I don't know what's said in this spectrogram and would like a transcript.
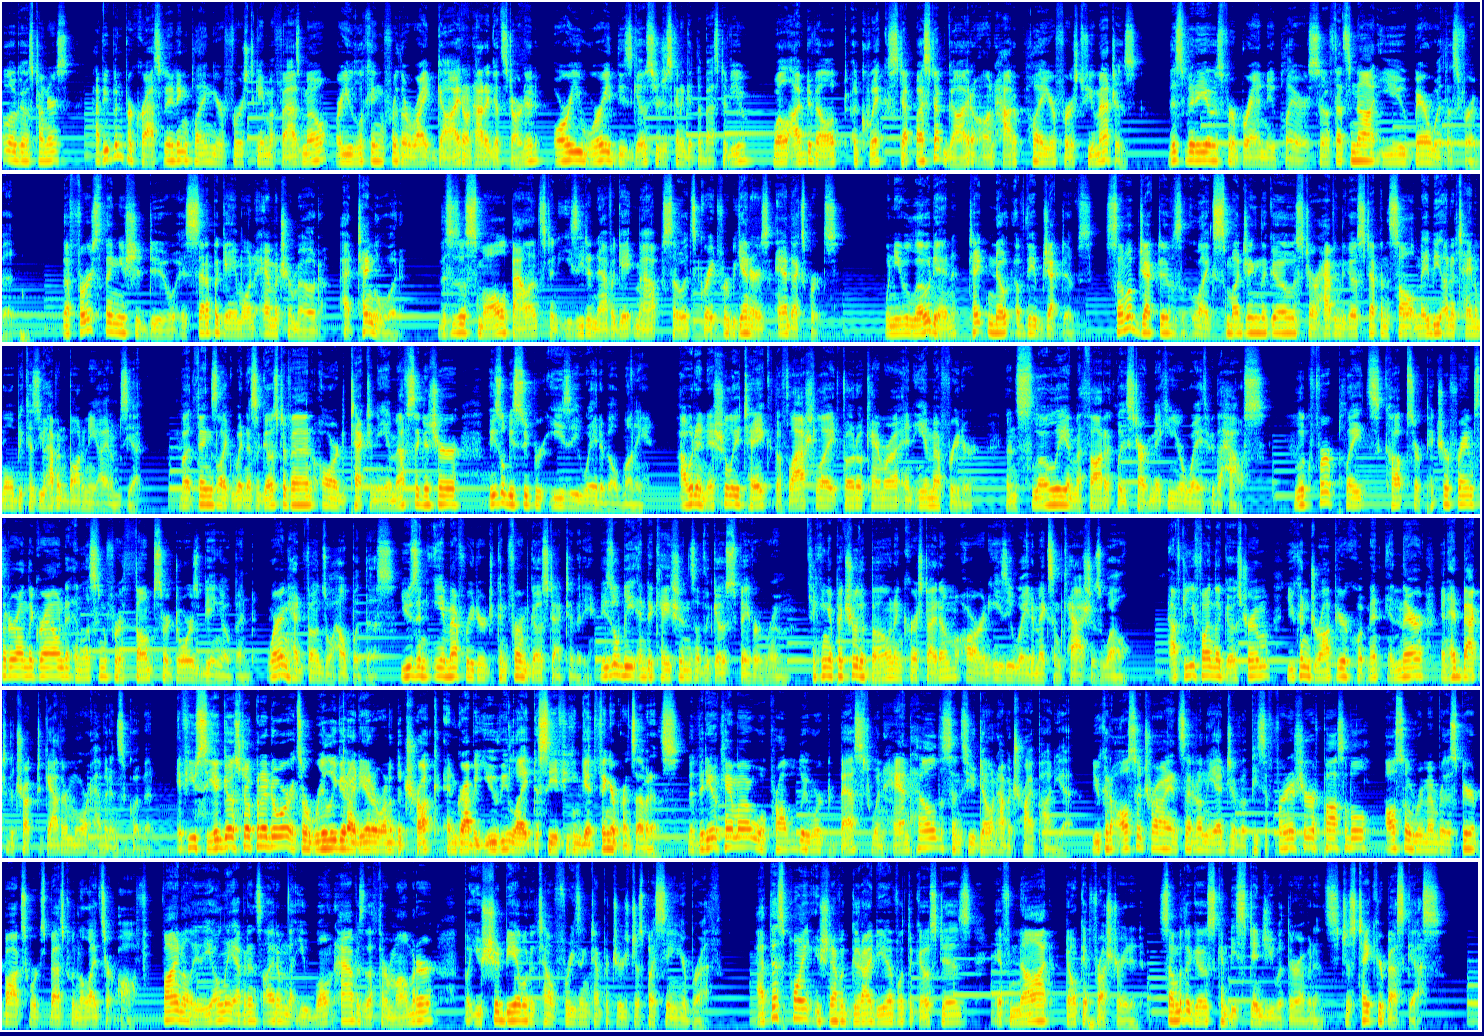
Hello, Ghost Hunters. Have you been procrastinating playing your first game of Phasmo? Are you looking for the right guide on how to get started? Or are you worried these ghosts are just going to get the best of you? Well, I've developed a quick step by step guide on how to play your first few matches. This video is for brand new players, so if that's not you, bear with us for a bit. The first thing you should do is set up a game on amateur mode at Tanglewood. This is a small, balanced, and easy to navigate map, so it's great for beginners and experts. When you load in, take note of the objectives. Some objectives, like smudging the ghost or having the ghost step in the salt, may be unattainable because you haven't bought any items yet. But things like witness a ghost event or detect an EMF signature, these will be super easy way to build money. I would initially take the flashlight, photo camera, and EMF reader, then slowly and methodically start making your way through the house. Look for plates, cups, or picture frames that are on the ground and listen for thumps or doors being opened. Wearing headphones will help with this. Use an EMF reader to confirm ghost activity. These will be indications of the ghost's favorite room. Taking a picture of the bone and cursed item are an easy way to make some cash as well. After you find the ghost room, you can drop your equipment in there and head back to the truck to gather more evidence equipment. If you see a ghost open a door, it's a really good idea to run to the truck and grab a UV light to see if you can get fingerprints evidence. The video camera will probably work best when handheld since you don't have a tripod yet. You could also try and set it on the edge of a piece of furniture if possible. Also remember the spirit box works best when the lights are off. Finally, the only evidence item that you won't have is the thermometer, but you should be able to tell freezing temperatures just by seeing your breath. At this point, you should have a good idea of what the ghost is. If not, don't get frustrated. Some of the ghosts can be stingy with their evidence. Just take your best guess.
